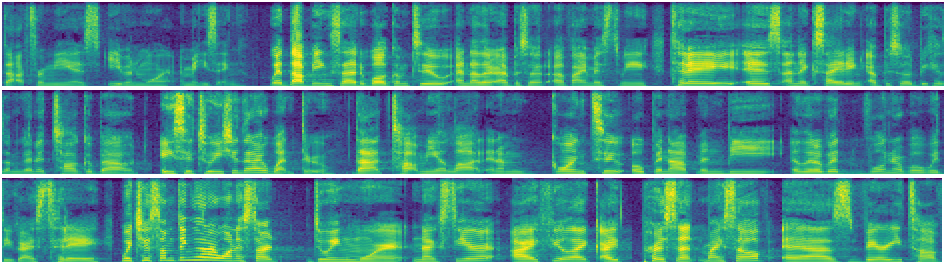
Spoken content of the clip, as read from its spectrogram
that for me is even more amazing. With that being said, welcome to another episode of I Missed Me. Today is an exciting episode because I'm going to talk about a situation that I went through that taught me a lot. And I'm going to open up and be a little bit vulnerable with you guys today, which is something that I want to start doing more next year. I feel like I present myself as very tough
